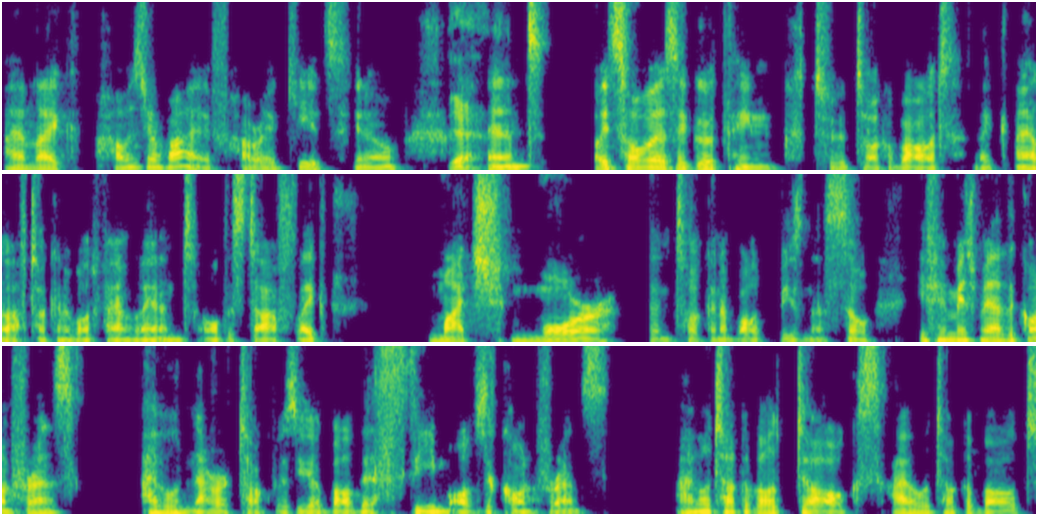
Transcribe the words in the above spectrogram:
I'm like how is your wife? How are your kids? You know? Yeah. And it's always a good thing to talk about like i love talking about family and all the stuff like much more than talking about business. So if you meet me at the conference I will never talk with you about the theme of the conference. I will talk about dogs. I will talk about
